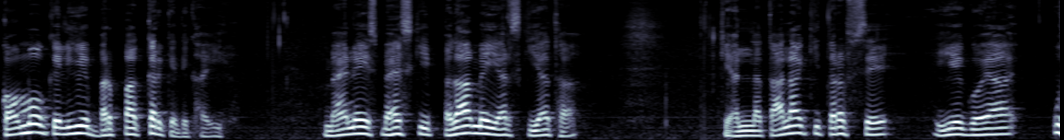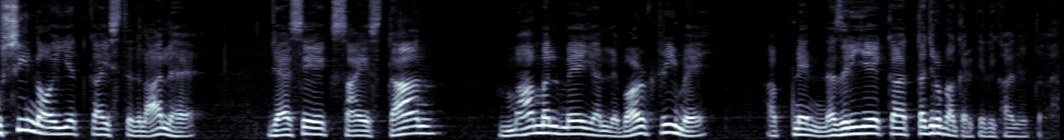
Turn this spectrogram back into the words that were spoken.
قوموں کے لیے برپا کر کے دکھائی ہے۔ میں نے اس بحث کی ابتدا میں یہ عرض کیا تھا کہ اللہ تعالیٰ کی طرف سے یہ گویا اسی نوعیت کا استدلال ہے جیسے ایک سائنسدان معمل میں یا لیبارٹری میں اپنے نظریے کا تجربہ کر کے دکھا دیتا ہے۔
